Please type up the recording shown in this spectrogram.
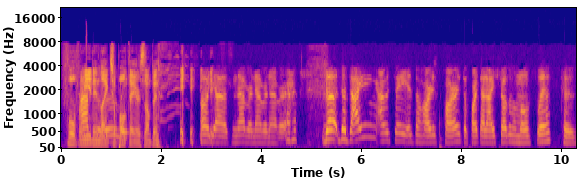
full from Absolutely. eating like Chipotle or something. Oh yes, never, never, never. The the dieting I would say is the hardest part, the part that I struggle the most with, because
